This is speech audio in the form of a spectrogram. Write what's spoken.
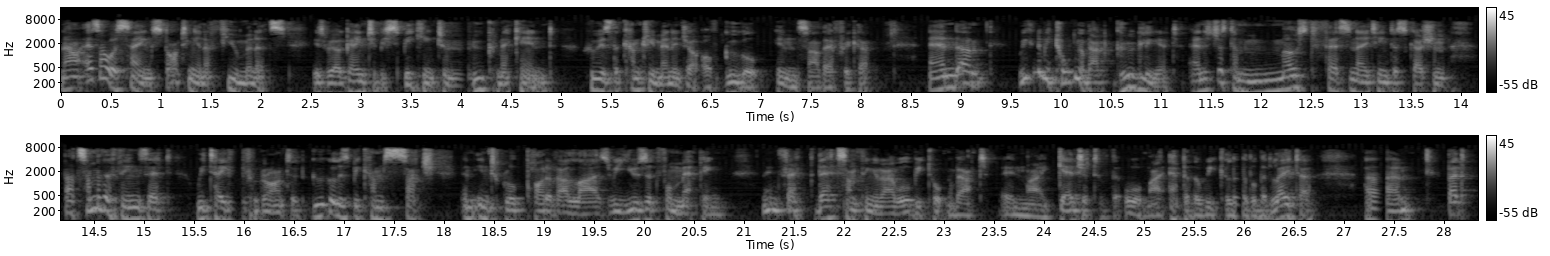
Now, as I was saying, starting in a few minutes, is we are going to be speaking to Luke McKend, who is the country manager of Google in South Africa, and um, we're going to be talking about Googling it, and it's just a most fascinating discussion about some of the things that we take for granted. Google has become such an integral part of our lives. We use it for mapping. And in fact, that's something that I will be talking about in my gadget of the, or my app of the week a little bit later. Um, but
